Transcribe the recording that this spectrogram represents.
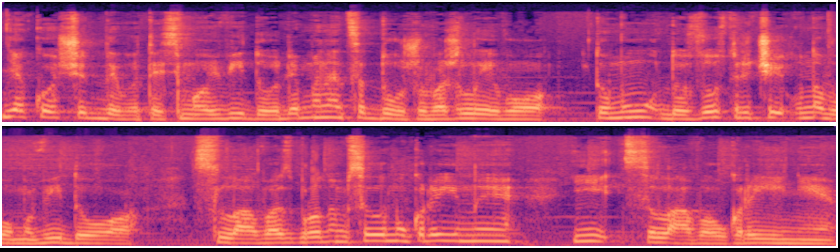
дякую, що дивитесь моє відео. Для мене це дуже важливо. Тому до зустрічі у новому відео. Слава Збройним силам України і слава Україні!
